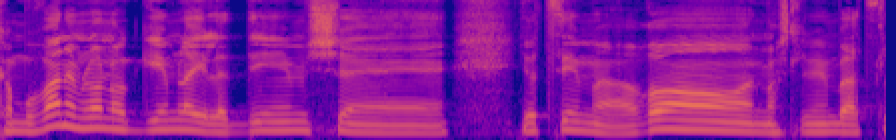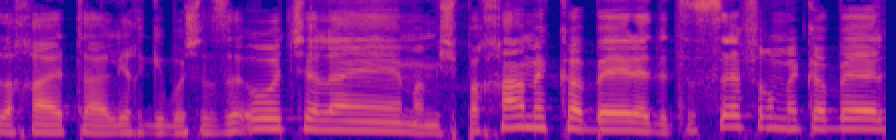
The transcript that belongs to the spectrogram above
כמובן הם לא נוגעים לילדים שיוצאים מהארון, משלימים בהצלחה את תהליך גיבוש הזהות שלהם, המשפחה מקבלת, בית הספר מקבל.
